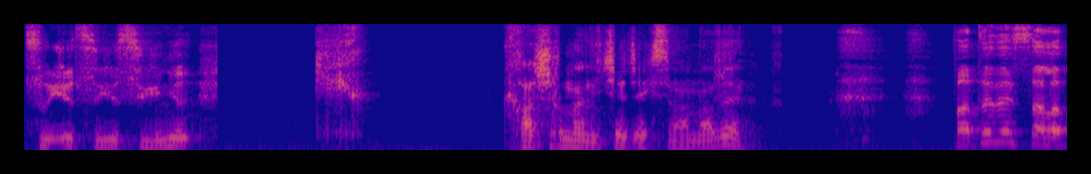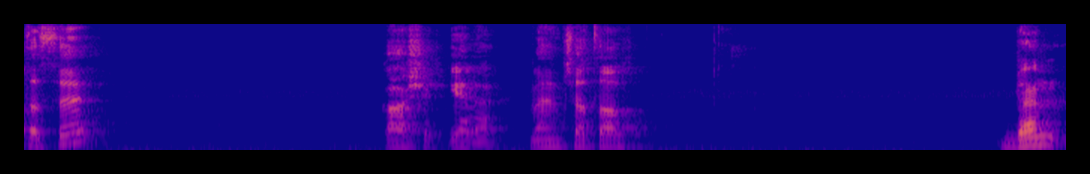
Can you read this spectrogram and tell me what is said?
Suyu suyu suyunu kaşıkla içeceksin anladın? Patates salatası. Kaşık gene. Ben çatal. Ben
